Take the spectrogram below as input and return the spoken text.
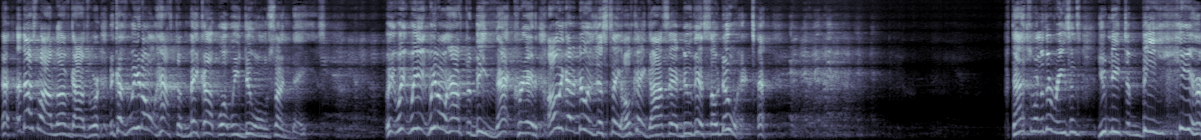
That's why I love God's word, because we don't have to make up what we do on Sundays. We, we, we, we don't have to be that creative. All we got to do is just say, okay, God said do this, so do it. but that's one of the reasons you need to be here.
